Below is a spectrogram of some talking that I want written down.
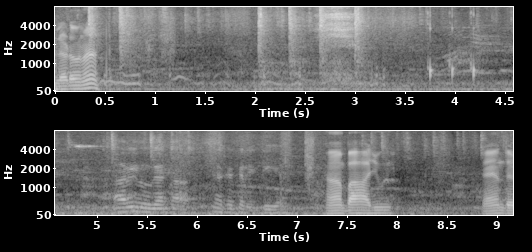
ਲੜੋ ਨਾ। ਆ ਵੀ ਹੋ ਗਿਆ ਸਾਫ਼ ਇੱਕ ਕਰੀਦੀ ਆ। ਹਾਂ ਬਾਹ ਆ ਜੂਗੀ। ਰਹਿਣ ਦੇ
